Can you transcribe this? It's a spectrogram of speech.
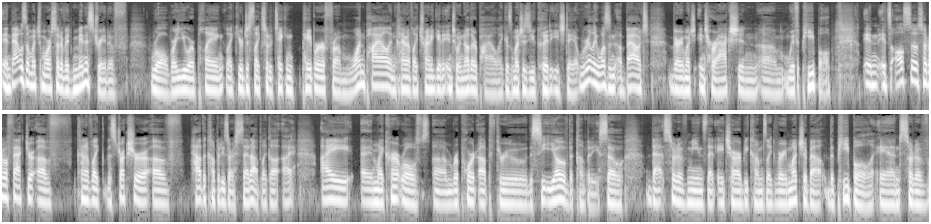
and that was a much more sort of administrative role where you were playing like you're just like sort of taking paper from one pile and kind of like trying to get it into another pile like as much as you could each day. It really wasn't about very much interaction um, with people, and it's also sort of a factor of kind of like the structure of how the companies are set up. Like uh, I, I in my current role um, report up through the CEO of the company, so that sort of means that HR becomes like very much about the people and sort of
